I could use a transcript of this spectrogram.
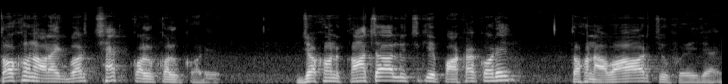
তখন আর একবার ছ্যাঁক কলকল করে। যখন কাঁচা লুচিকে পাকা করে, তখন আবার চুপ হয়ে যায়।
